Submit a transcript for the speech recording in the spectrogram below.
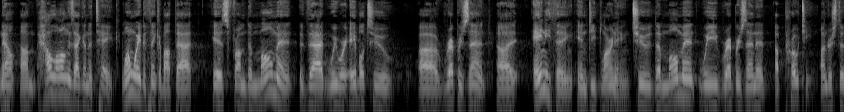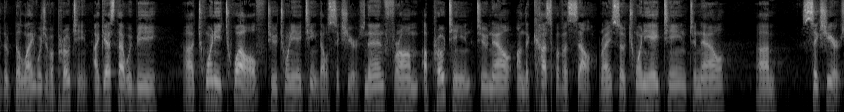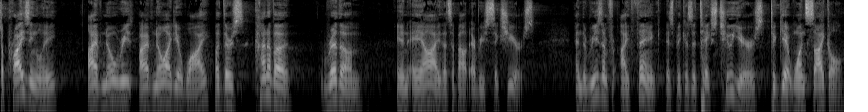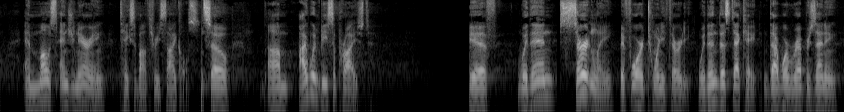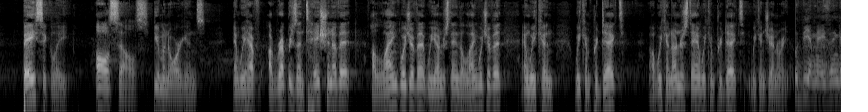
Now, um, how long is that going to take? One way to think about that is from the moment that we were able to uh, represent uh, anything in deep learning to the moment we represented a protein, understood the, the language of a protein, I guess that would be uh, 2012 to 2018. That was six years. And then from a protein to now on the cusp of a cell, right? So 2018 to now um, six years. Surprisingly, I have no re- I have no idea why, but there's kind of a rhythm in AI that's about every six years. And the reason for, I think is because it takes two years to get one cycle, and most engineering takes about three cycles. So um, I wouldn't be surprised if within certainly before 2030, within this decade, that we're representing basically all cells, human organs, and we have a representation of it, a language of it. We understand the language of it, and we can we can predict, uh, we can understand, we can predict, we can generate. It Would be amazing.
